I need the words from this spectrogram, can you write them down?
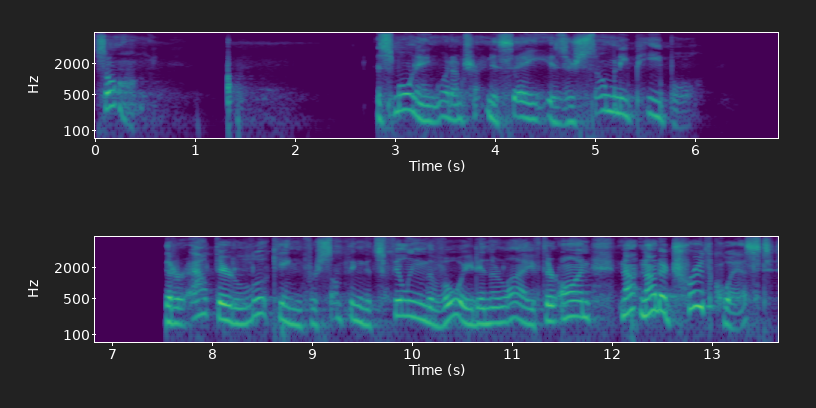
song. This morning, what I'm trying to say is there's so many people that are out there looking for something that's filling the void in their life. They're on not, not a truth quest,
